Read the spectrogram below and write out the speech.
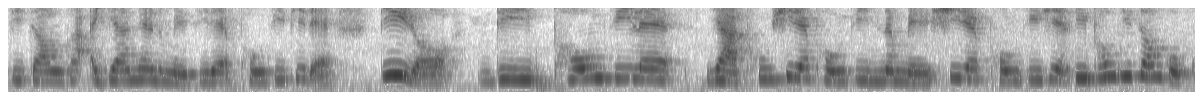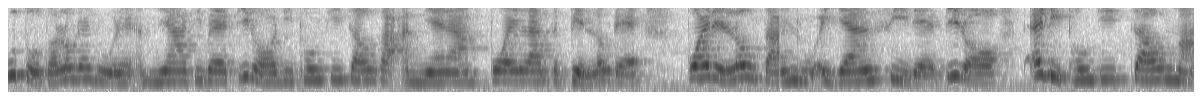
ကြီးကျောင်းကအရန်နဲ့နာမည်ကြီးတဲ့ဖုံကြီးဖြစ်တယ်ပြီးတော့ဒီဖုံကြီးလဲရာထူးရှိတဲ့ဖုံကြီးနာမည်ရှိတဲ့ဖုံကြီးရှင်ဒီဖုံကြီးကျောင်းကိုကုတော်တော်လုပ်တဲ့လူတွေအများကြီးပဲပြီးတော့ဒီဖုံကြီးကျောင်းကအများရန်ပွဲလန်းတပင်လုပ်တယ်ပွဲတွေလုပ်တာလူအရန်စီတယ်ပြီးတော့အဲ့ဒီဖုံကြီးကျောင်းမှာ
